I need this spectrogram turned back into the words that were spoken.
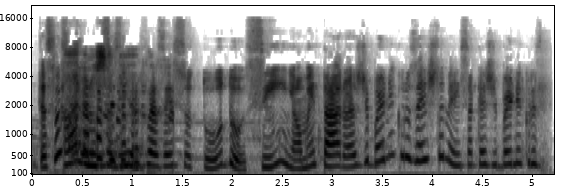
Então, se você não precisa pra fazer isso tudo, sim, aumentaram. As de Burning Crusade também, só que as de Burning Crusade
